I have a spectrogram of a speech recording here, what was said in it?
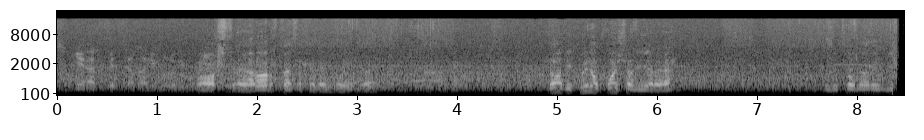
si viene aspettata di quello di qua. Ostre, allora aspetta che vengo io, dai. No, di qui non puoi salire, eh. Devi tornare indietro.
